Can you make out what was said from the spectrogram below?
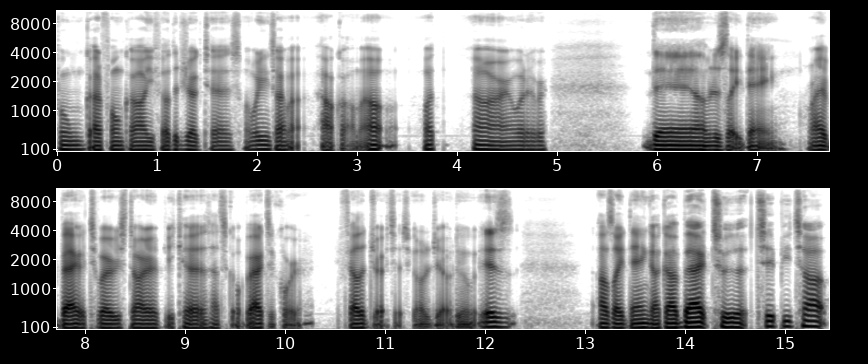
boom, got a phone call. You failed the drug test. Well, what are you talking about? Alcohol. Oh, what? All right, whatever. Then I'm just like, dang, right back to where we started because I had to go back to court. Failed the drug test, go to jail. Dude, is I was like, dang, I got back to the tippy top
